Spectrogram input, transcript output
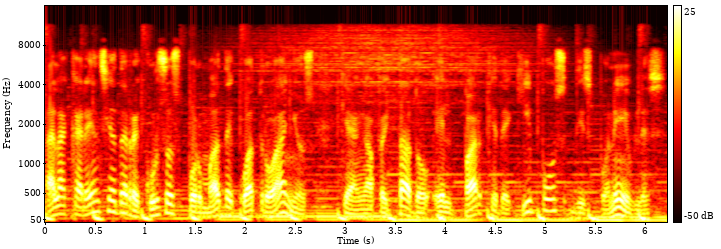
a la carencia de recursos por más de cuatro años que han afectado el parque de equipos disponibles.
